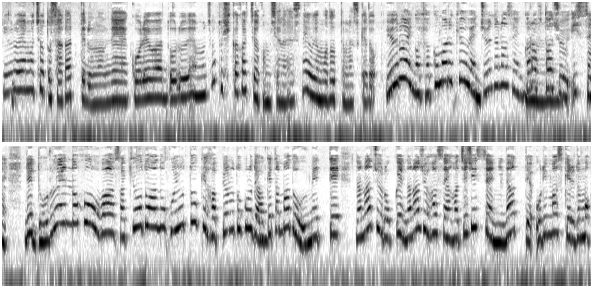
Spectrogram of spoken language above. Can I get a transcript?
ユーロ円もちょっと下がってるのでこれはドル円もちょっと引っかかっちゃうかもしれないですね。上戻ってますけど。ユーロ円が109円17銭から21銭、うん、でドル円の方は先ほどあの雇用統計発表のところで開けた窓を埋めて76円78銭80銭になっておりますけれども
